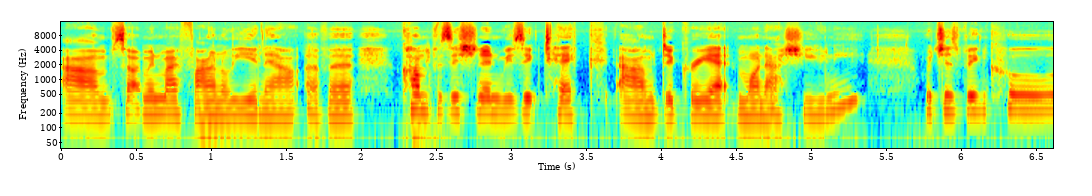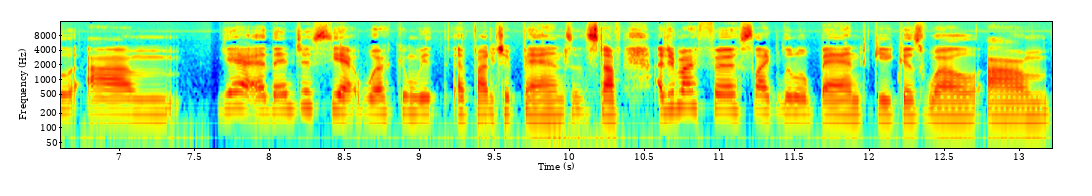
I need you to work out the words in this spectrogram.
Um, so I'm in my final year now of a composition and music tech degree at Monash Uni which has been cool. Um, yeah, and then just yeah, working with a bunch of bands and stuff. I did my first like little band gig as well. Um,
